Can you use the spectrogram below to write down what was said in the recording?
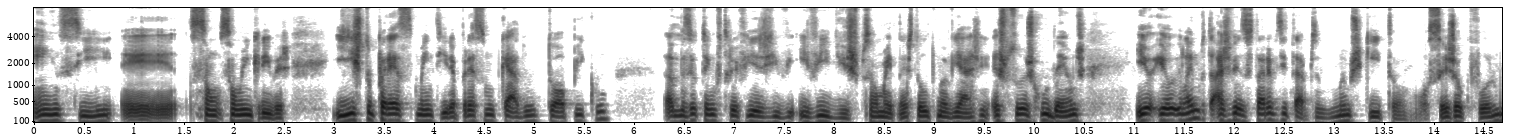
em si é, são, são incríveis. E isto parece mentira, parece um bocado utópico, uh, mas eu tenho fotografias e, e vídeos, especialmente nesta última viagem, as pessoas rodeiam-nos eu, eu, lembro às vezes estar a visitar, por exemplo, uma mesquita, ou, seja o que for,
